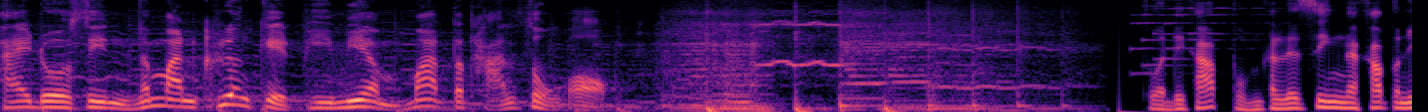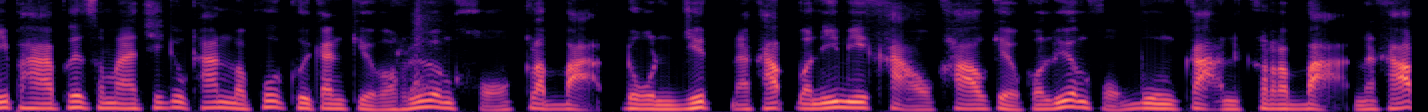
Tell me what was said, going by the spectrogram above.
ไฮโดรซินน้ำมันเครื่องเกรดพรีเมียมมาตรฐานส่งออก สวัสดีครับ ผมกันเลสซิ่งนะครับ วันนี้พาเพื่อนสมาชิกทุกท่านมาพูดคุยกันเกี่ยวกับเรื่องของกระบะโดนยึดนะครับ วันนี้มีข่าวข่าวเกี่ยวกับเรื่องของวงการกระบะนะครับ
